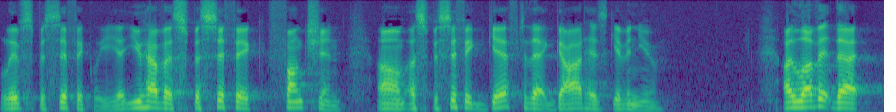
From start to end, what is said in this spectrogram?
Live specifically. You have a specific function, um, a specific gift that God has given you. I love it that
